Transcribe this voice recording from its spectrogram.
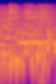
Thank you.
